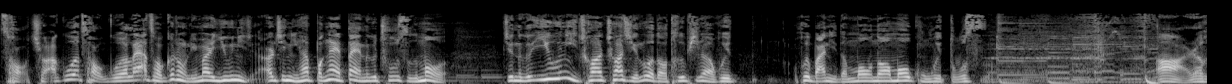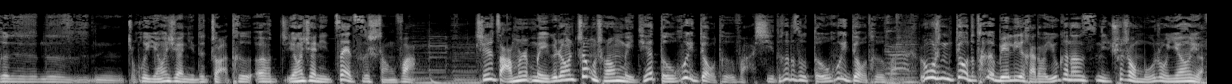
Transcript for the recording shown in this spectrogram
炒、炝锅、炒锅、烂炒各种里面油腻，而且你还不爱戴那个厨师帽，就那个油腻长长期落到头皮上会会把你的毛囊毛孔会堵死啊，然后那就会影响你的长头，呃，影响你再次生发。其实咱们每个人正常每天都会掉头发，洗头的时候都会掉头发。如果是你掉的特别厉害的话，有可能是你缺少某种营养。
